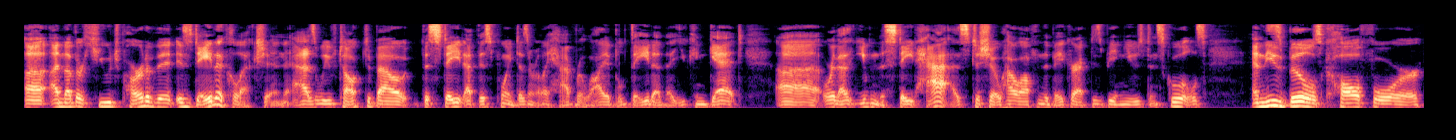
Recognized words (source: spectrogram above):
Uh, another huge part of it is data collection. As we've talked about, the state at this point doesn't really have reliable data that you can get, uh, or that even the state has to show how often the Baker Act is being used in schools. And these bills call for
